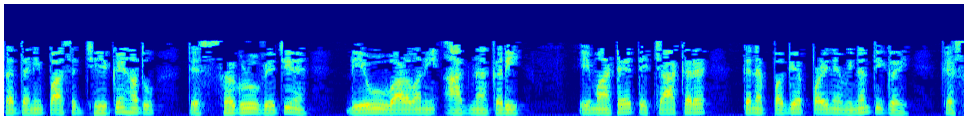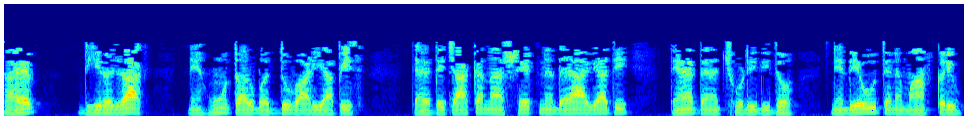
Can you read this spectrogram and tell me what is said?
તથા તેની પાસે જે કંઈ હતું તે સઘળું વેચીને દેવું વાળવાની આજ્ઞા કરી. એ માટે તે ચાકરે તેને પગે પડીને વિનંતી કરી કે, સાહેબ, ધીરજ રાખ, ને હું તારું બધું વાળી આપીશ. ત્યારે તે ચાકરના શેઠને દયા આવ્યાથી તેણે તેને છોડી દીધો ને દેવું તેને માફ કર્યું.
